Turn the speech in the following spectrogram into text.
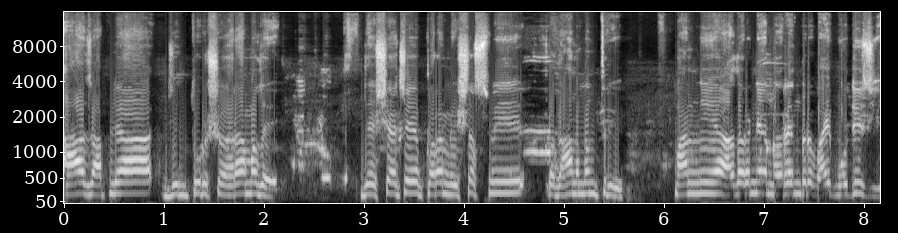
आज आपल्या जिंतूर शहरामध्ये देशाचे परम यशस्वी प्रधानमंत्री माननीय आदरणीय नरेंद्रभाई मोदीजी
